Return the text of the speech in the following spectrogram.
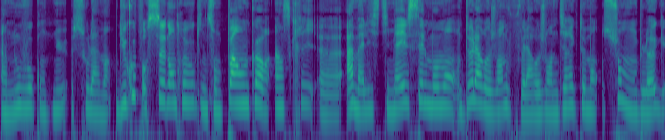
un nouveau contenu sous la main. Du coup, pour ceux d'entre vous qui ne sont pas encore inscrits à ma liste email, c'est le moment de la rejoindre. Vous pouvez la rejoindre directement sur mon blog.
